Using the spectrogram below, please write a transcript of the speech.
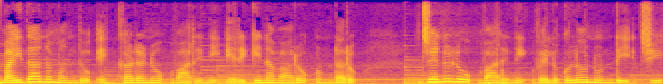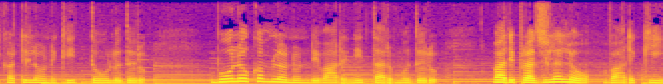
మైదానమందు ఎక్కడను వారిని ఎరిగిన వారు ఉండరు. జనులు వారిని వెలుగులో నుండి చీకటిలోనికి తోలుదురు. భూలోకంలో నుండి వారిని తరుముదురు. వారి ప్రజలలో వారికి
